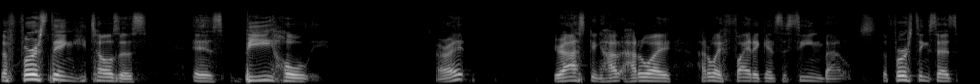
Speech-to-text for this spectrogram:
The first thing He tells us is be holy. All right? You're asking, how, how, do I, how do I fight against the seen battles? The first thing says,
